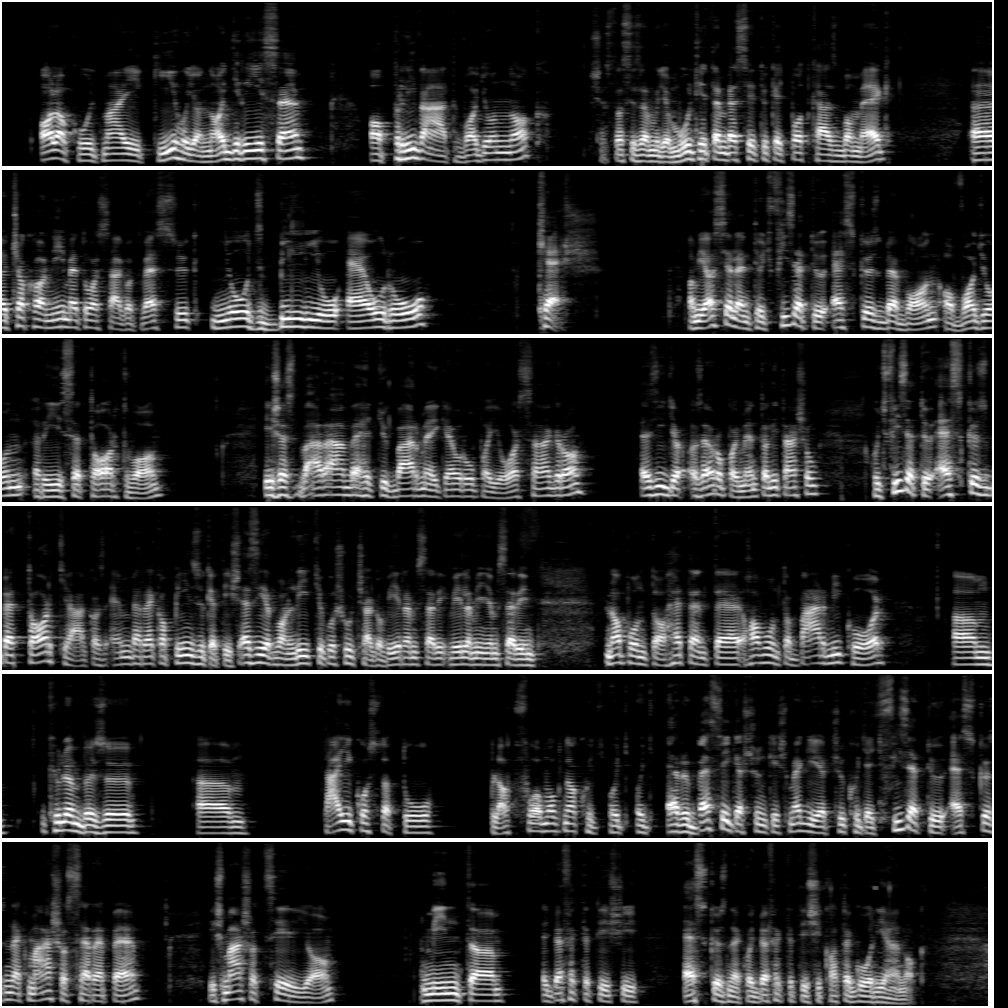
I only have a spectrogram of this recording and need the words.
alakult máig ki, hogy a nagy része a privát vagyonnak, és ezt azt hiszem, hogy a múlt héten beszéltük egy podcastban meg, csak ha Németországot vesszük, 8 billió euró cash, ami azt jelenti, hogy fizető eszközben van a vagyon része tartva, és ezt bár rávehetjük bármelyik európai országra, ez így az európai mentalitásunk, hogy fizető eszközbe tartják az emberek a pénzüket is. Ezért van létjogosultság a véleményem szerint naponta, hetente, havonta, bármikor um, különböző um, tájékoztató platformoknak, hogy, hogy, hogy erről beszélgessünk és megértsük, hogy egy fizető eszköznek más a szerepe, és más a célja, mint egy befektetési eszköznek, vagy befektetési kategóriának.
